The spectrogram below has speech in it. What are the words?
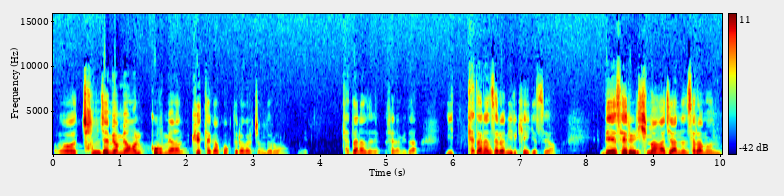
어, 천재 몇 명을 꼽으면 괴테가 꼭 들어갈 정도로 대단한 사람이다. 이 대단한 사람이 이렇게 얘기했어요. 내세를 희망하지 않는 사람은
